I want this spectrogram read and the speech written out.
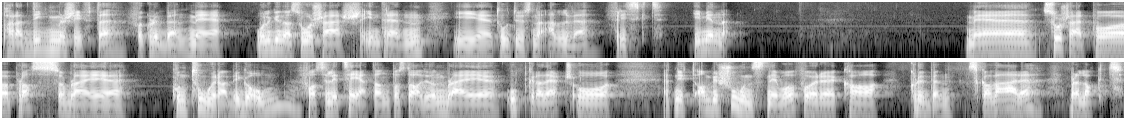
paradigmeskiftet for klubben med Ole Gunnar Solskjærs inntreden i 2011 friskt i minne. Med Solskjær på plass så ble kontorene bygga om, fasilitetene på stadion ble oppgradert, og et nytt ambisjonsnivå for hva klubben skal være, ble lagt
